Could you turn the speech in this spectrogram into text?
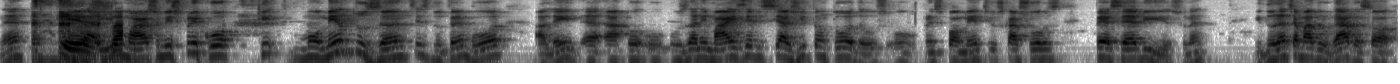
Né? E aí o Márcio me explicou que momentos antes do tremor, além é, a, os animais eles se agitam todos, os, principalmente os cachorros percebem isso, né? E durante a madrugada, só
